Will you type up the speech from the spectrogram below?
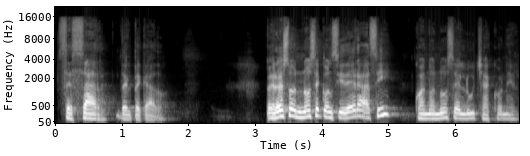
cesar del pecado. Pero eso no se considera así cuando no se lucha con Él.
